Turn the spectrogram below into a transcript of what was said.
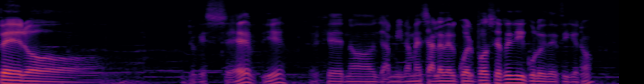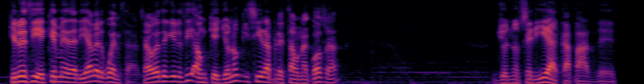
Pero. Yo qué sé, tío. Es que no, a mí no me sale del cuerpo ser ridículo y decir que no. Quiero decir, es que me daría vergüenza. ¿Sabes lo que te quiero decir? Aunque yo no quisiera prestar una cosa, yo no sería capaz de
